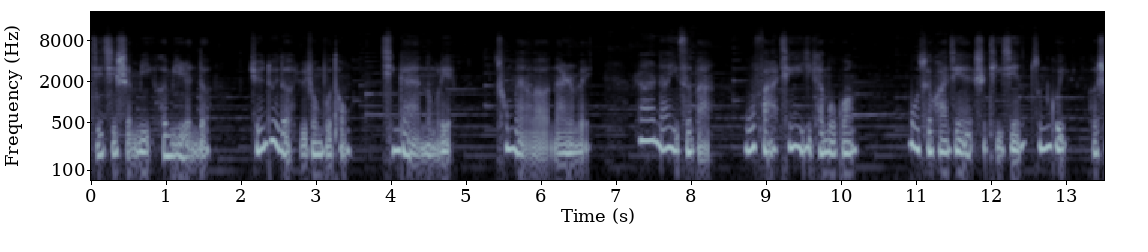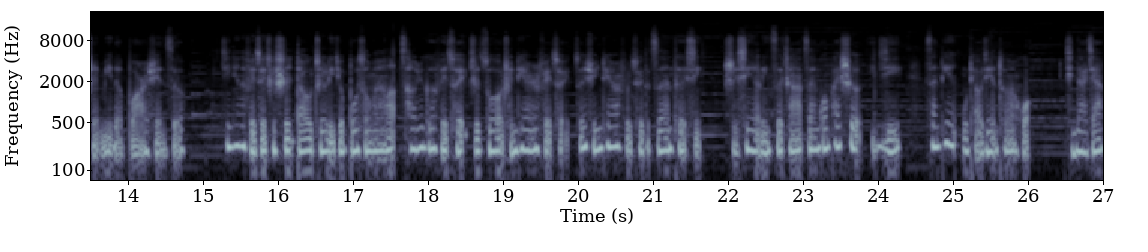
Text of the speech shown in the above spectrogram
极其神秘和迷人的，绝对的与众不同，情感浓烈，充满了男人味，让人难以自拔，无法轻易移开目光。墨翠花件是体现尊贵和神秘的不二选择。今天的翡翠知识到这里就播送完了。藏玉阁翡翠制作纯天然翡翠，遵循天然翡翠的自然特性，实现零色差、自然光拍摄以及三天无条件退换货。请大家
